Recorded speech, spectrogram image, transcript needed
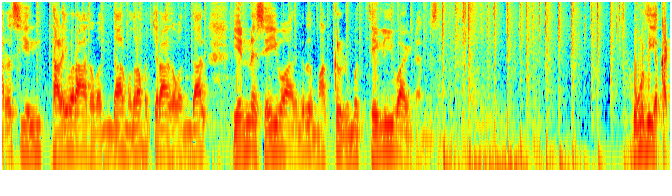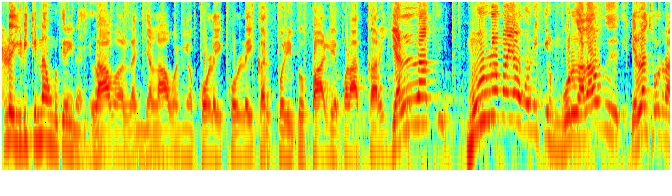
அரசியல் தலைவராக வந்தால் முதலமைச்சராக வந்தால் என்ன செய்வாருங்கிறது மக்கள் ரொம்ப தெளிவாயிட்டாங்க சார். உங்களுக்கு கட்டளை இடிக்குன்னா உங்களுக்கு தெரியுங்க லாவ லஞ்சம் லாவண்யம் கொலை கொள்ளை கற்பழிப்பு பாலிய பலாத்காரம் எல்லாத்தையும் முழுமையாக ஒழிக்கணும். ஒரு அதாவது எல்லாம் சொல்கிறா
